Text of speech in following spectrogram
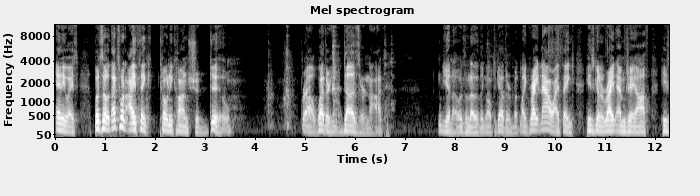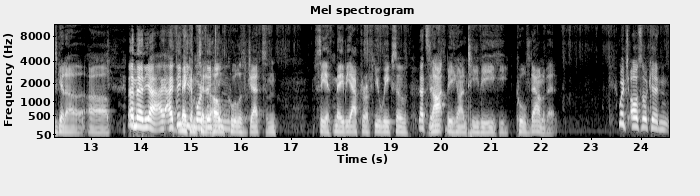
anyways, but so that's what I think Tony Khan should do. right. Uh, whether he does or not, you know, is another thing altogether. But like right now, I think he's to write MJ off. He's to uh, and then yeah, I, I think make him sit thinking, at home, cool as jets, and see if maybe after a few weeks of That's it. not being on TV, he cools down a bit. which also can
